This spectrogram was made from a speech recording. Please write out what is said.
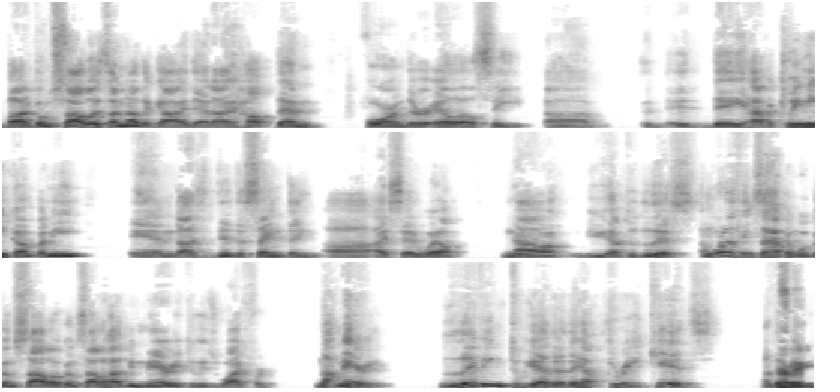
But Gonzalo is another guy that I helped them form their LLC. Uh, they have a cleaning company, and I did the same thing. Uh, I said, well, now you have to do this. And one of the things that happened with Gonzalo, Gonzalo had been married to his wife for not married, living together. They have three kids, and they've right. been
